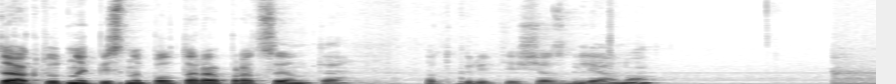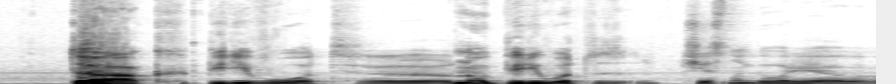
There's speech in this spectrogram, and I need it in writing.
Так, тут написано полтора процента открытие, сейчас гляну. Так, перевод. Э, ну, перевод, честно говоря,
